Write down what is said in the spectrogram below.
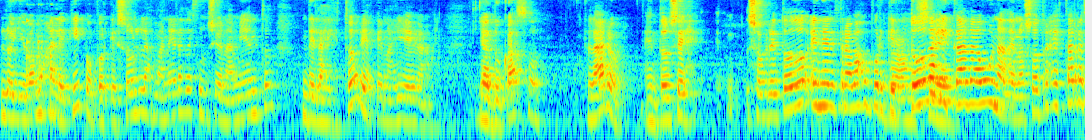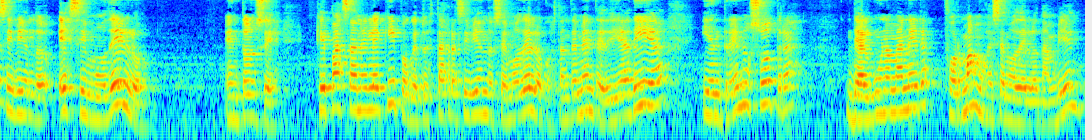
lo llevamos al equipo porque son las maneras de funcionamiento de las historias que nos llegan. ¿Y a tu caso? Claro, entonces, sobre todo en el trabajo, porque todas y cada una de nosotras está recibiendo ese modelo. Entonces, ¿qué pasa en el equipo? Que tú estás recibiendo ese modelo constantemente día a día y entre nosotras de alguna manera formamos ese modelo también.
